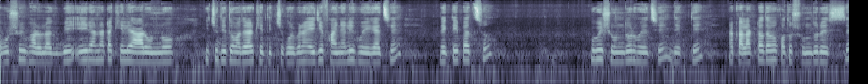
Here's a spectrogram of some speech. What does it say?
অবশ্যই ভালো লাগবে। এই রান্নাটা খেলে আর অন্য কিছু দিয়ে তোমাদের আর খেতে ইচ্ছে করবে না। এই যে ফাইনালি হয়ে গেছে, দেখতেই পাচ্ছ? খুবই সুন্দর হয়েছে দেখতে। আর কালারটাও দেখো কত সুন্দর এসছে।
